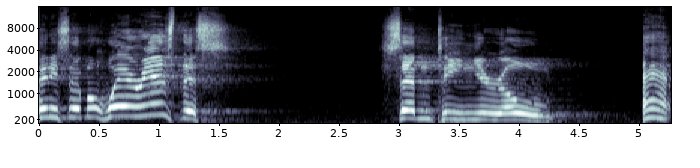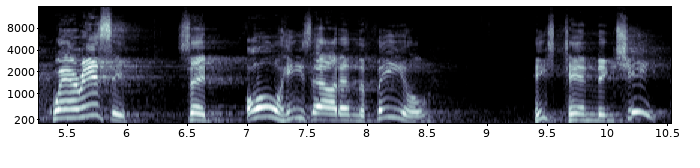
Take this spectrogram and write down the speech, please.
And he said, Well, where is this 17 year old at? Where is he? Said, Oh, he's out in the field. He's tending sheep.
